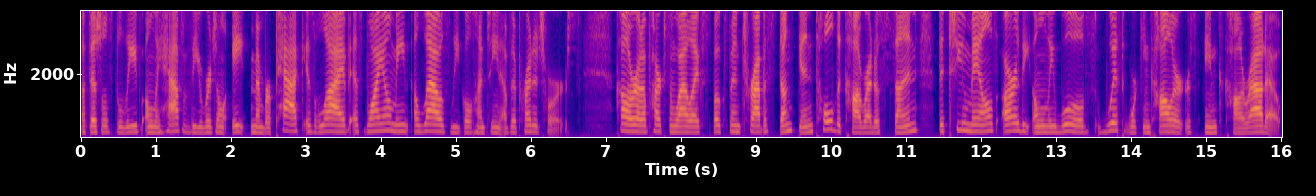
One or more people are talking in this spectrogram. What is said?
Officials believe only half of the original eight member pack is alive as Wyoming allows legal hunting of the predators. Colorado Parks and Wildlife spokesman Travis Duncan told the Colorado Sun the two males are the only wolves with working collars in Colorado.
